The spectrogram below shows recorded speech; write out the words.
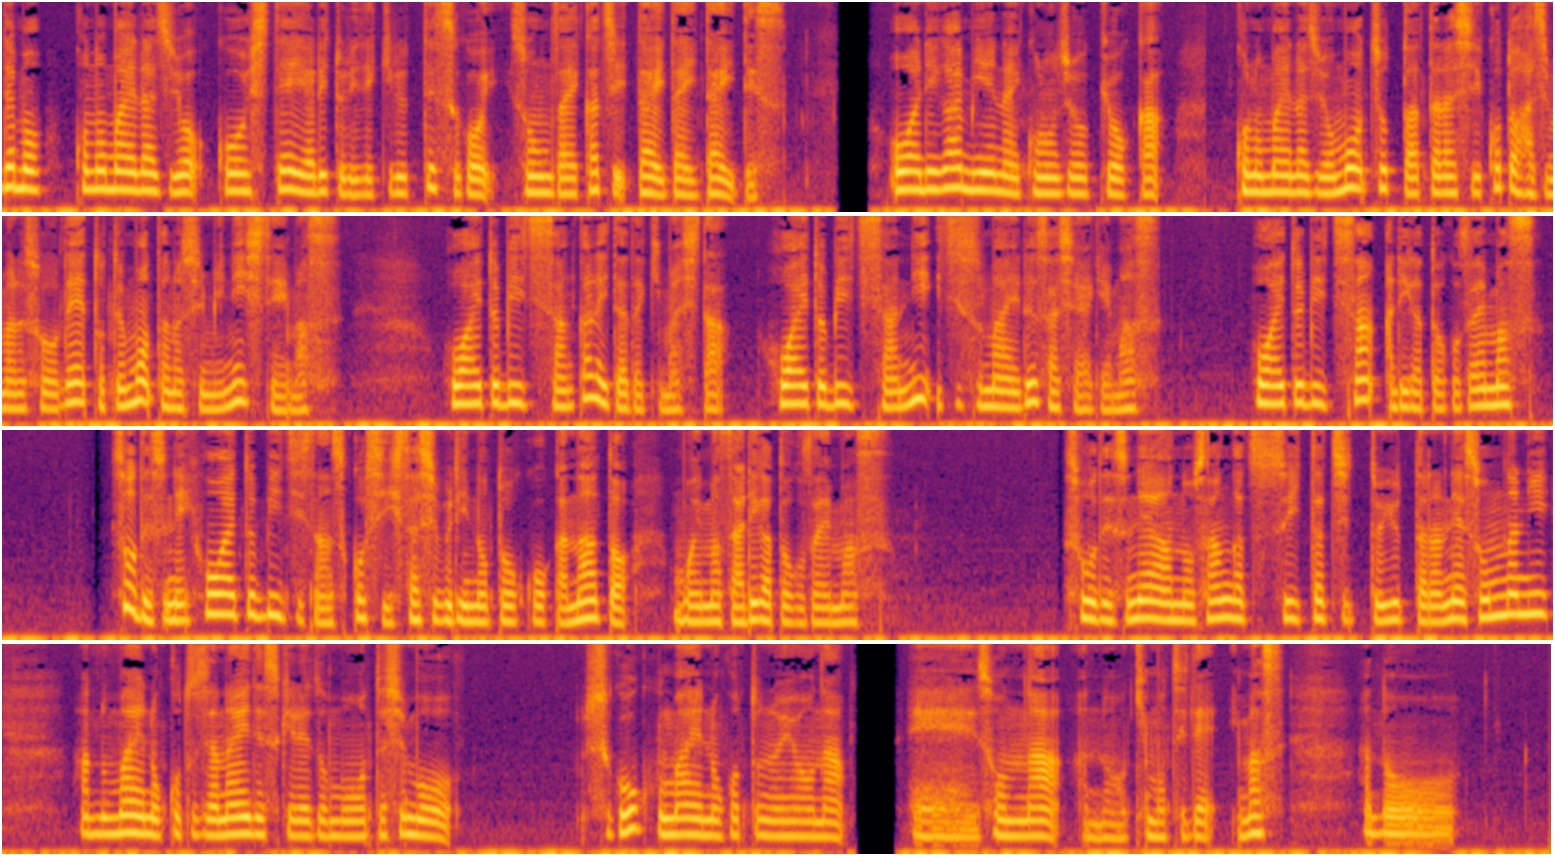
でも、この前ラジオ、こうしてやりとりできるってすごい、存在価値大大大です。終わりが見えないこの状況下、この前ラジオもちょっと新しいこと始まるそうで、とても楽しみにしています。ホワイトビーチさんからいただきました。ホワイトビーチさんに1スマイル差し上げます。ホワイトビーチさん、ありがとうございます。そうですね。ホワイトビーチさん少し久しぶりの投稿かなと思います。ありがとうございます。そうですね。あの、3月1日と言ったらね、そんなに、あの、前のことじゃないですけれども、私も、すごく前のことのような、えー、そんな、あの、気持ちでいます。あの、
